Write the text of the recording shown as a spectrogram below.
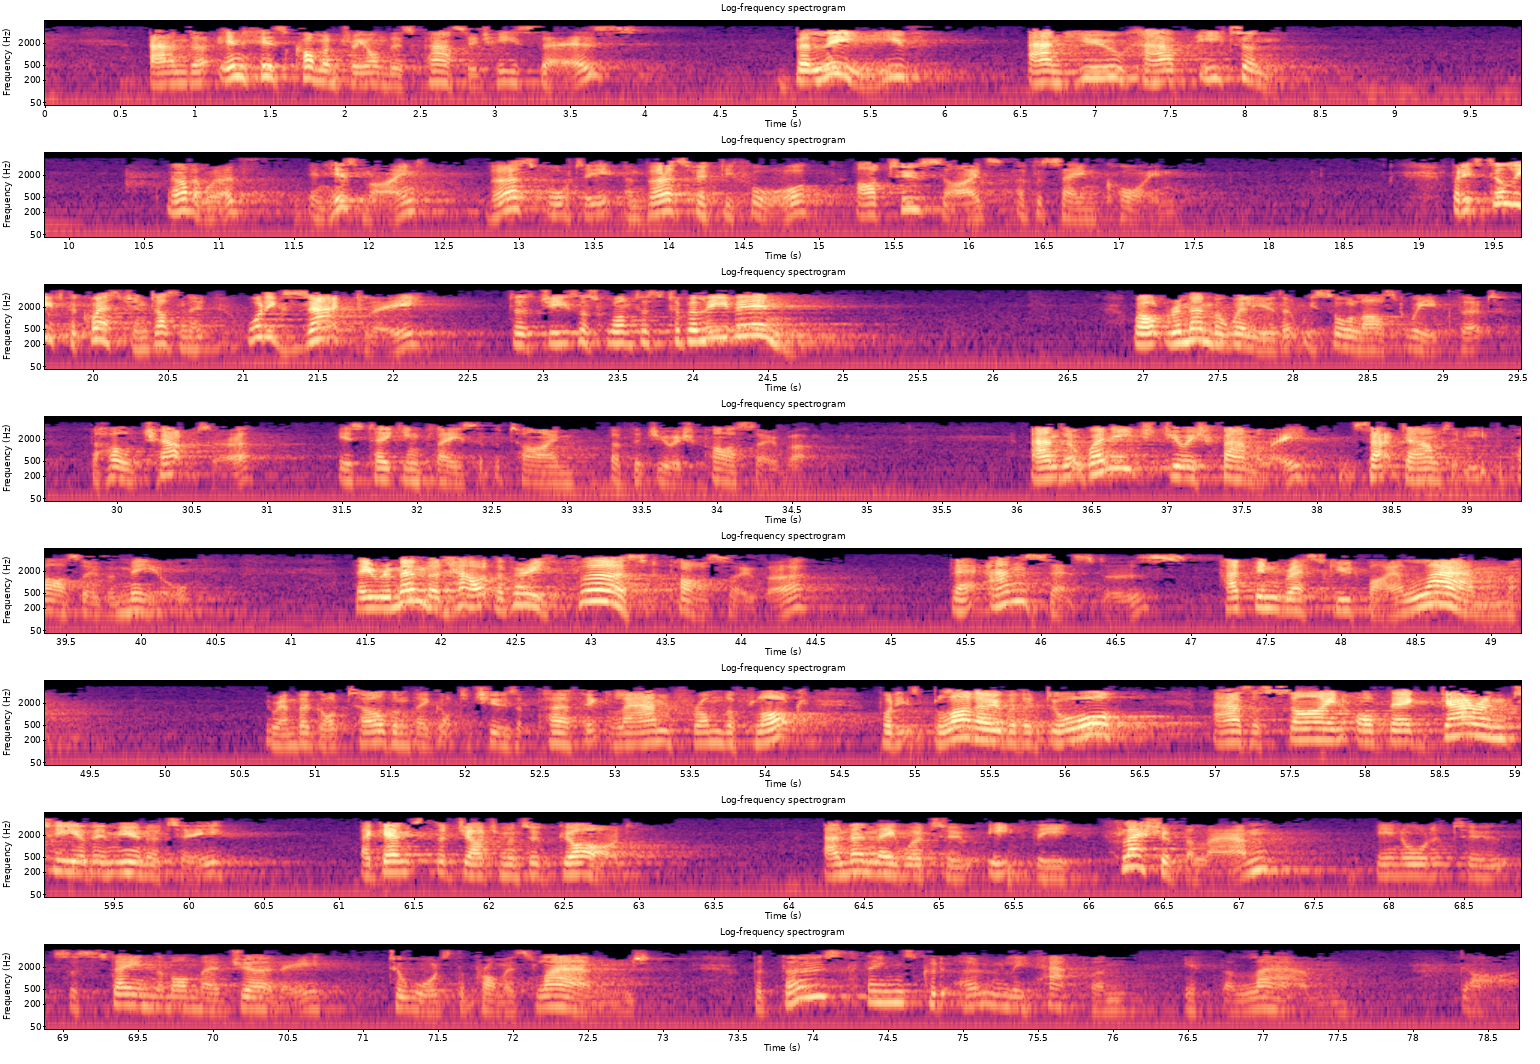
And uh, in his commentary on this passage, he says, Believe and you have eaten. In other words, in his mind, verse 40 and verse 54 are two sides of the same coin. But it still leaves the question, doesn't it? What exactly does Jesus want us to believe in? Well, remember, will you, that we saw last week that the whole chapter is taking place at the time of the Jewish Passover. And when each Jewish family sat down to eat the Passover meal, they remembered how at the very first Passover, their ancestors had been rescued by a lamb. Remember, God told them they got to choose a perfect lamb from the flock, put its blood over the door, as a sign of their guarantee of immunity against the judgment of God. And then they were to eat the flesh of the lamb in order to sustain them on their journey towards the promised land. But those things could only happen if the lamb died.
